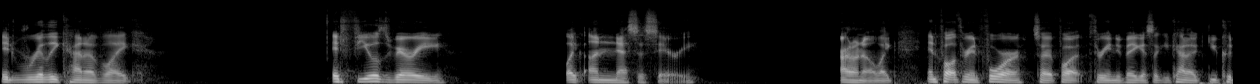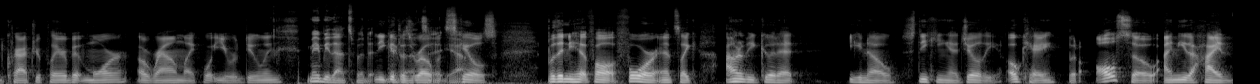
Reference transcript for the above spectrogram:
it really kind of like it feels very like unnecessary. I don't know, like in Fallout 3 and 4, so Fallout 3 in New Vegas, like you kind of you could craft your player a bit more around like what you were doing maybe that's what it, and you get those relevant it, yeah. skills. But then you hit Fallout 4 and it's like, I want to be good at, you know, sneaking and agility. Okay, but also I need a high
